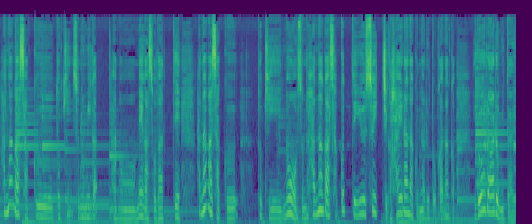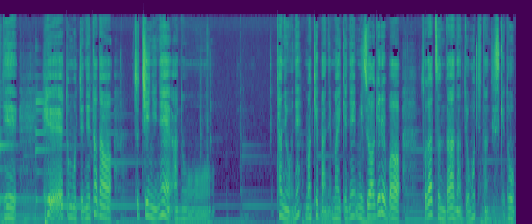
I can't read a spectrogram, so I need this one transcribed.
花が咲く時その実があの芽が育って花が咲く時時のその花が咲くっていうスイッチが入らなくなるとかなんかいろいろあるみたいでへえと思ってねただ土にねあの種をねまけばねまいてね水をあげれば育つんだなんて思ってたんですけど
